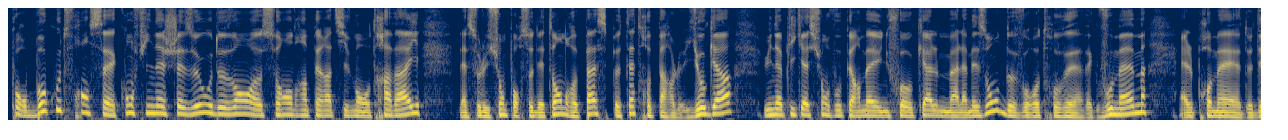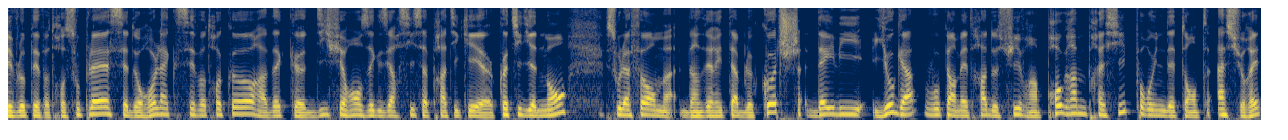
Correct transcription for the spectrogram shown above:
pour beaucoup de Français confinés chez eux ou devant euh, se rendre impérativement au travail. La solution pour se détendre passe peut-être par le yoga. Une application vous permet une fois au calme à la maison de vous retrouver avec vous-même. Elle promet de développer votre souplesse et de relaxer votre corps avec euh, différents exercices à pratiquer euh, quotidiennement. Sous la forme d'un véritable coach, Daily Yoga vous permettra de suivre un programme précis pour une détente assurée.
